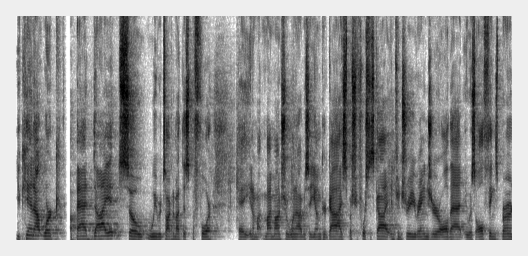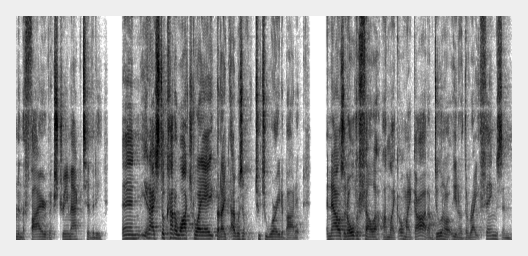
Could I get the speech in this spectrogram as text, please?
You can't outwork a bad diet. So we were talking about this before. Hey, you know, my, my mantra when I was a younger guy, special forces guy, infantry, ranger, all that, it was all things burn in the fire of extreme activity. And, you know, I still kind of watched what I ate, but I, I wasn't too, too worried about it. And now as an older fella, I'm like, oh my God, I'm doing all, you know, the right things and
